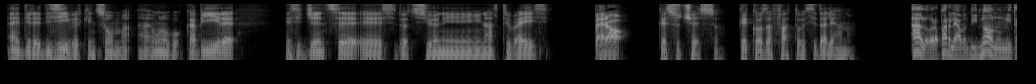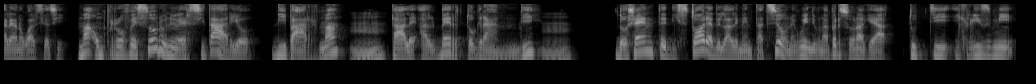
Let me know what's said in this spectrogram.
Eh, direi di sì, perché insomma, eh, uno può capire esigenze e situazioni in altri paesi. Però, che è successo? Che cosa ha fatto questo italiano? Allora parliamo di non un italiano qualsiasi, ma un professore universitario di Parma, Mm? tale Alberto Grandi, Mm? docente di storia dell'alimentazione, quindi una persona che ha tutti i crismi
